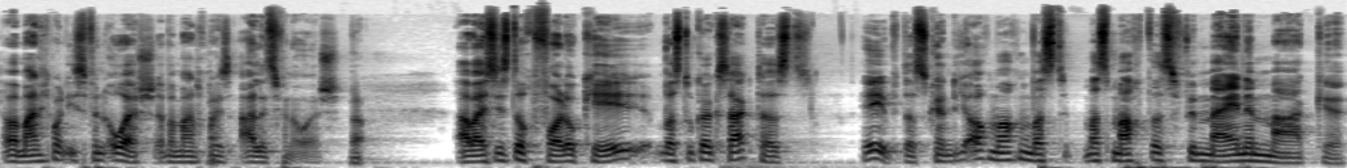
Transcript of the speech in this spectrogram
aber manchmal ist es für den Arsch, aber manchmal ist alles für den Arsch. Ja. Aber es ist doch voll okay, was du gerade gesagt hast. Hey, das könnte ich auch machen. Was, was macht das für meine Marke?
